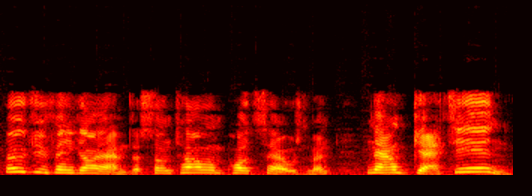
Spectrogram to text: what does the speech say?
Who do you think I am, the Sontaran pod salesman? Now get in!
